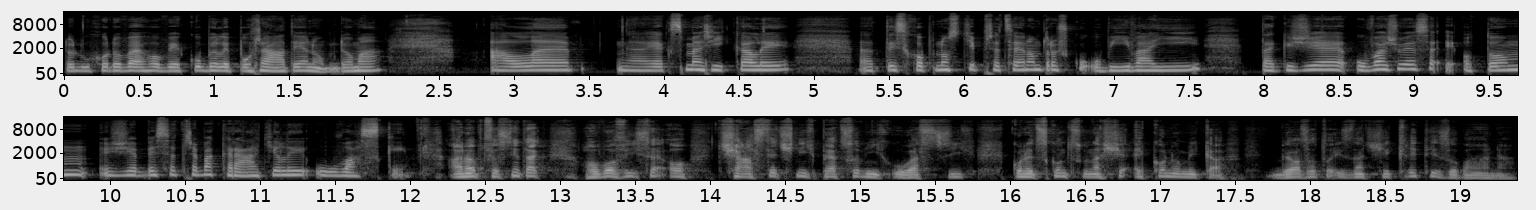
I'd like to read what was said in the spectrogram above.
do důchodového věku, byli pořád jenom doma. Ale jak jsme říkali, ty schopnosti přece jenom trošku ubývají, takže uvažuje se i o tom, že by se třeba krátily úvazky. Ano, přesně tak. Hovoří se o částečných pracovních úvazcích. Konec konců naše ekonomika byla za to i značně kritizována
